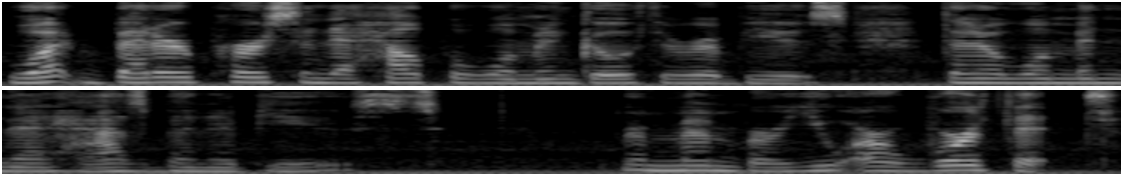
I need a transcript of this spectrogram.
What better person to help a woman go through abuse than a woman that has been abused? Remember, you are worth it.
